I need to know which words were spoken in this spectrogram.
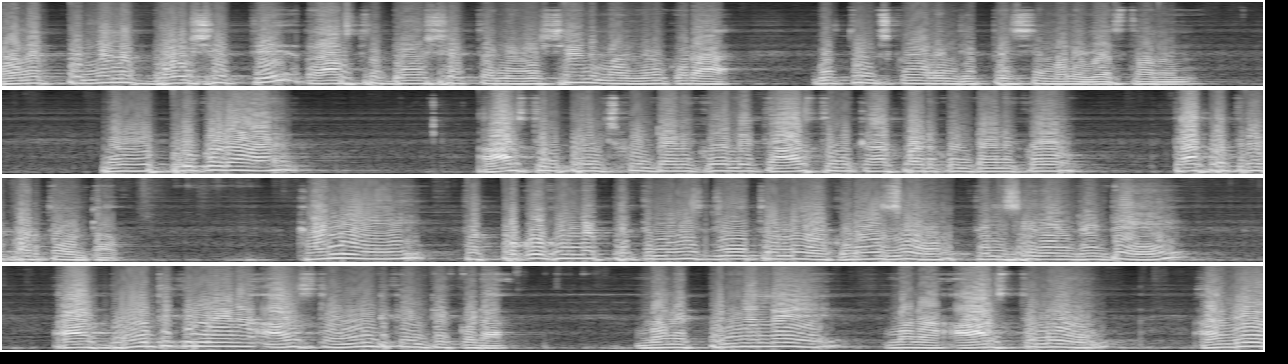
మన పిల్లల భవిష్యత్తే రాష్ట్ర భవిష్యత్తు అనే విషయాన్ని మనందరం కూడా గుర్తుంచుకోవాలని చెప్పేసి మనం చేస్తాను మనం ఎప్పుడు కూడా ఆస్తులు పెంచుకుంటానికో లేకపోతే ఆస్తులు కాపాడుకుంటానికో తాపత్రయపడుతూ ఉంటాం. కానీ తప్పకోకుండా ప్రతి మనిషి జీవితంలో ఒకరోజు తెలిసేది ఏంటంటే ఆ భౌతికమైన ఆస్తులన్నిటికంటే కూడా మన పిల్లలే మన ఆస్తులు అవే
